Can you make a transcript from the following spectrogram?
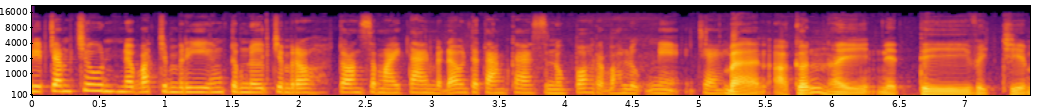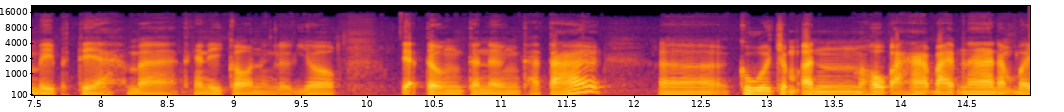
រៀបចំជូននៅប័ណ្ណចម្រៀងទំនើបចម្រុះតាន់សម័យតែម្ដងទៅតាមការสนับสนุนរបស់លោកអ្នកចា បាទអរគុណហើយនេតិវិជ្ជាមេផ្ទះបាទថ្ងៃនេះក៏នឹងលើកយកតកតងទៅនឹងថាតើអឺ គួរចំអិនម្ហូបអាហារបែបណាដើម្បី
